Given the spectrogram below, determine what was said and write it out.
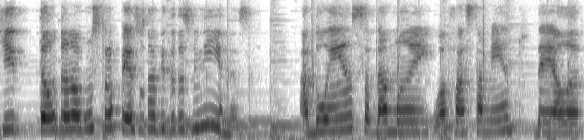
estão dando alguns tropeços na vida das meninas. A doença da mãe, o afastamento dela,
